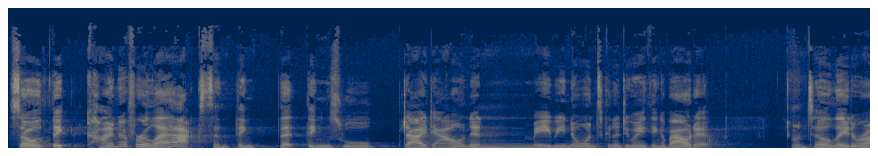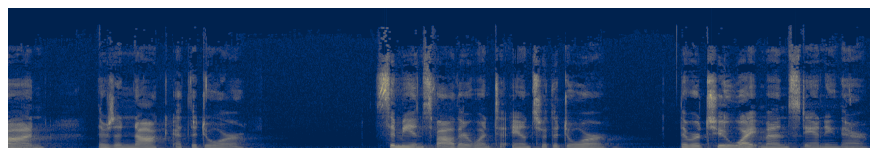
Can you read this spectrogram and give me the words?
So they kind of relax and think that things will die down and maybe no one's going to do anything about it. Until later on, there's a knock at the door. Simeon's father went to answer the door. There were two white men standing there.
